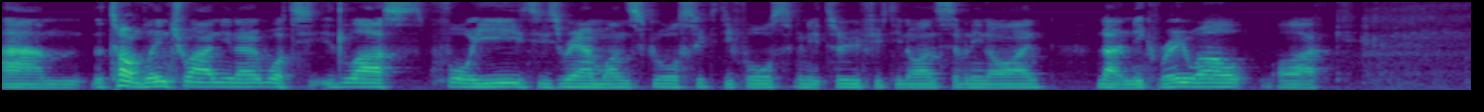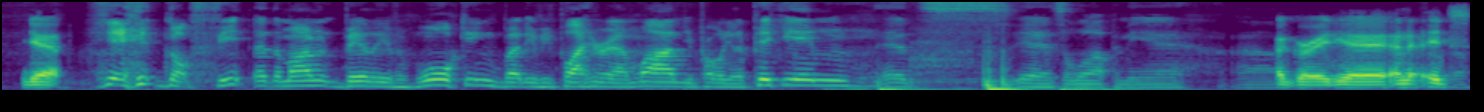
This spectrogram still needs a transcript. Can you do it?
Um, the Tom Lynch one, you know, what's his last four years? His round one score 64, 72, 59, 79. No, Nick Rewell, like, Yeah, yeah, not fit at the moment, barely even walking. But if you play round one, you're probably going to pick him. It's yeah, it's a lot up in the air. Um, agreed. Yeah, and it's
